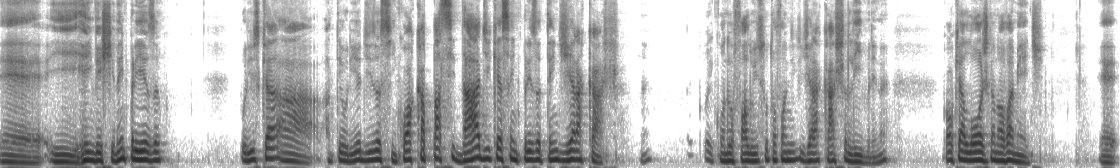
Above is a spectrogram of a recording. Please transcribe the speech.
é, e reinvestir na empresa. Por isso que a, a, a, teoria diz assim, qual a capacidade que essa empresa tem de gerar caixa. Né? E quando eu falo isso, eu estou falando de gerar caixa livre. Né? Qual que é a lógica novamente? É,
